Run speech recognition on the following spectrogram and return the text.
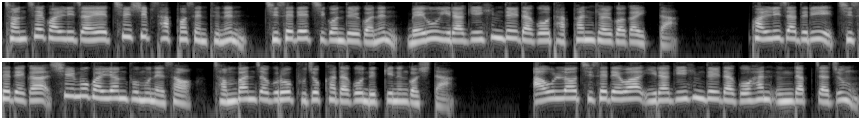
전체 관리자의 74%는 지세대 직원들과는 매우 일하기 힘들다고 답한 결과가 있다. 관리자들이 지세대가 실무 관련 부문에서 전반적으로 부족하다고 느끼는 것이다. 아울러 지세대와 일하기 힘들다고 한 응답자 중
